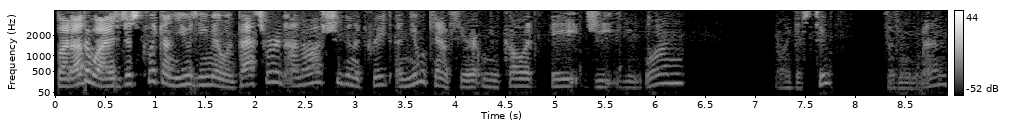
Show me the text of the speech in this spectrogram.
But otherwise just click on use email and password and I'm actually going to create a new account here. I'm going to call it AGU1 I guess two. Doesn't really matter.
